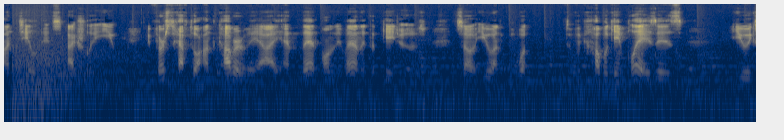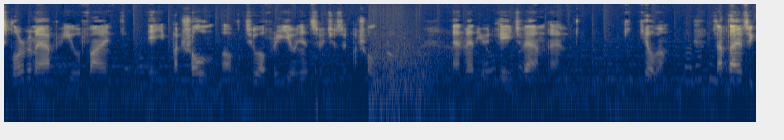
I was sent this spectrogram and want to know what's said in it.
until it's actually you. You first have to uncover the AI and then only then it engages. So you what how the game plays is you explore the map, you find a patrol of two or three units, which is a patrol group, and then you engage them and kill them. Sometimes you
